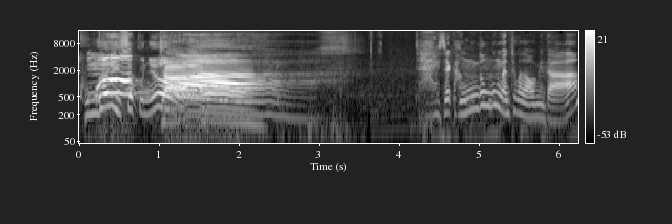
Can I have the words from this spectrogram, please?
공간이 있었군요. 자. 아. 자, 이제 강동국 멘토가 나옵니다.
